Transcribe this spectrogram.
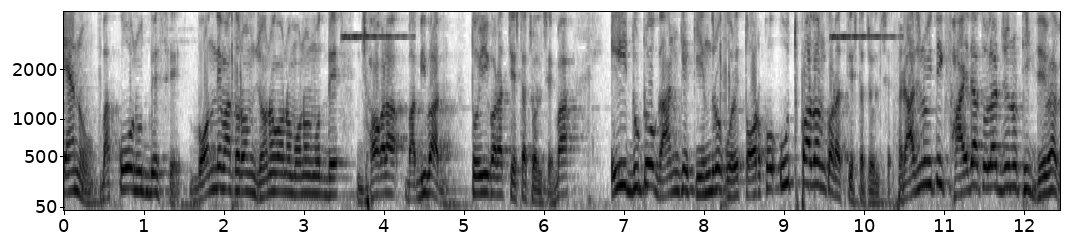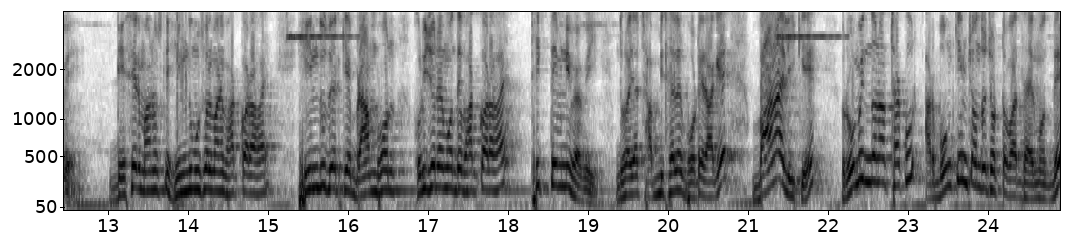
কেন বা কোন উদ্দেশ্যে বন্দে মাতরম জনগণ মনর মধ্যে ঝগড়া বা বিবাদ তৈরি করার চেষ্টা চলছে বা এই দুটো গানকে কেন্দ্র করে তর্ক উৎপাদন করার চেষ্টা চলছে। রাজনৈতিক ফায়দা তোলার জন্য ঠিক যেভাবে দেশের মানুষকে হিন্দু মুসলমানে ভাগ করা হয়, হিন্দুদেরকে ব্রাহ্মণ হরিজনের মধ্যে ভাগ করা হয়, ঠিক তেমনিভাবেই দু হাজার ছাব্বিশ সালের ভোটের আগে বাঙালিকে রবীন্দ্রনাথ ঠাকুর আর বঙ্কিমচন্দ্র চট্টোপাধ্যায়ের মধ্যে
